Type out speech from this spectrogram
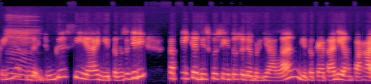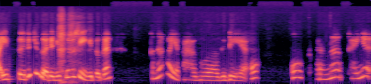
Kayaknya Hmm. enggak juga sih ya gitu. Maksudnya jadi ketika diskusi itu sudah berjalan gitu kayak tadi yang paha itu itu juga ada diskusi gitu kan. Kenapa ya paha gue gede ya? Oh oh karena kayaknya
